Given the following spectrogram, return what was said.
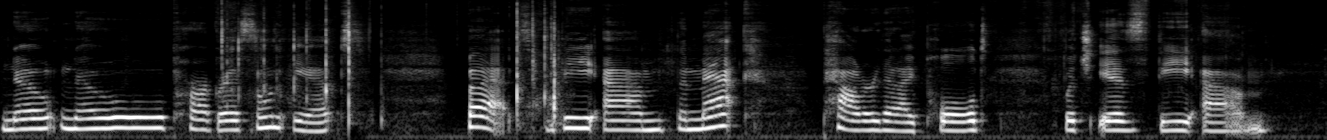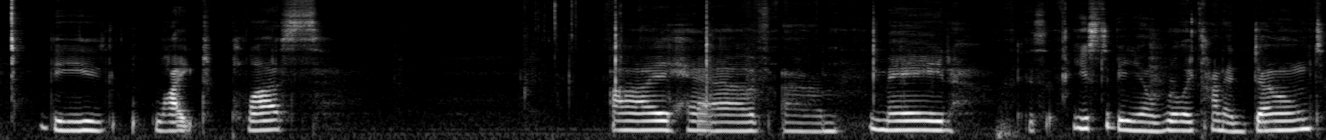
no, no progress on it. But the, um, the MAC powder that I pulled, which is the um, the Light Plus. I have um, made, it used to be you know, really kind of domed,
